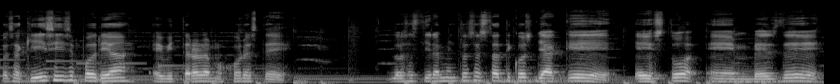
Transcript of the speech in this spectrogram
pues aquí sí se podría evitar a lo mejor este los estiramientos estáticos ya que esto en vez de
